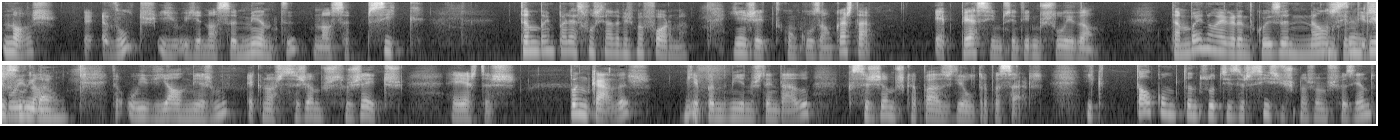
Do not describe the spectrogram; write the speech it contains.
nós, adultos, e, e a nossa mente, a nossa psique, também parece funcionar da mesma forma. E em jeito de conclusão, cá está. É péssimo sentirmos solidão. Também não é grande coisa não sentir, sentir solidão. solidão. Então, o ideal mesmo é que nós sejamos sujeitos a estas pancadas que a pandemia nos tem dado, que sejamos capazes de a ultrapassar. E que, tal como tantos outros exercícios que nós vamos fazendo,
